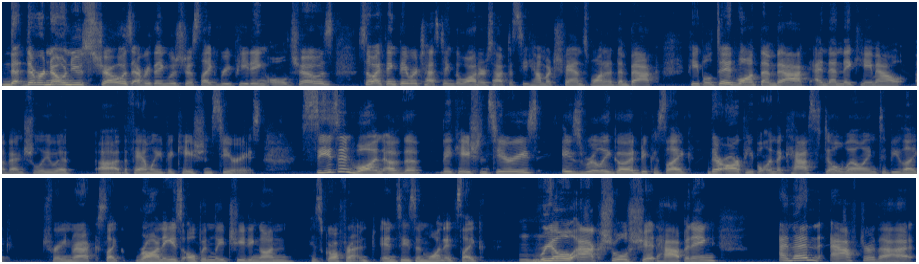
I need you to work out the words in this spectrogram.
n- there were no new shows. Everything was just like repeating old shows. So I think they were testing the waters out to see how much fans wanted them back. People did want them back. And then they came out eventually with uh, the family vacation series. Season one of the vacation series is really good because, like, there are people in the cast still willing to be like train wrecks. Like, Ronnie is openly cheating on his girlfriend in season one. It's like, Mm-hmm. real actual shit happening. And then after that,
